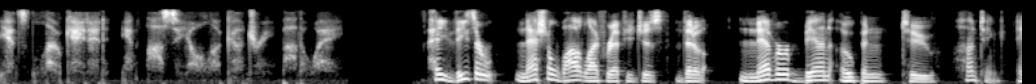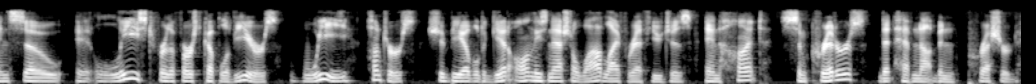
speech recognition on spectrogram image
It's located in Osceola Country, by the way. Hey, these are national wildlife refuges that have never been open to hunting. And so, at least for the first couple of years, we, hunters, should be able to get on these national wildlife refuges and hunt some critters that have not been pressured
